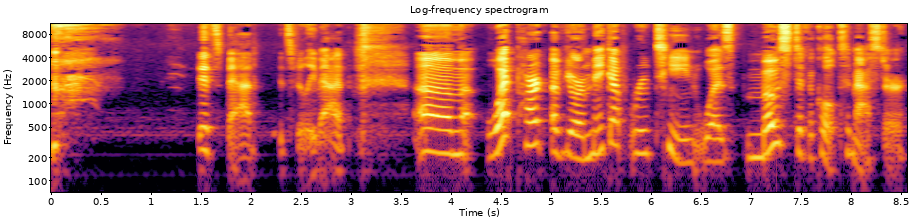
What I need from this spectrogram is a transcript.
it's bad. It's really bad. Um, what part of your makeup routine was most difficult to master?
